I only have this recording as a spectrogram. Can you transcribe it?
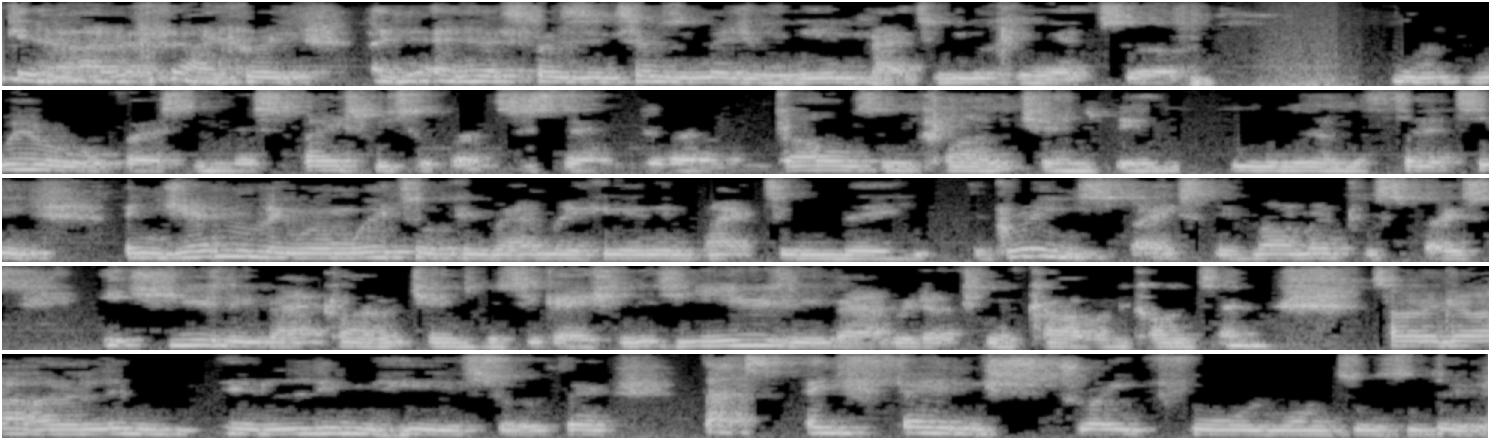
Yeah, I, I agree. And, and, I suppose in terms of measuring the impact, we're looking at sort of we're all versed in this space. We talk about sustainable development goals and climate change being number 13. And generally, when we're talking about making an impact in the, the green space, the environmental space, it's usually about climate change mitigation. It's usually about reduction of carbon content. So I'm going to go out on a limb, a limb here, sort of thing. That's a fairly straightforward one to us to do.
